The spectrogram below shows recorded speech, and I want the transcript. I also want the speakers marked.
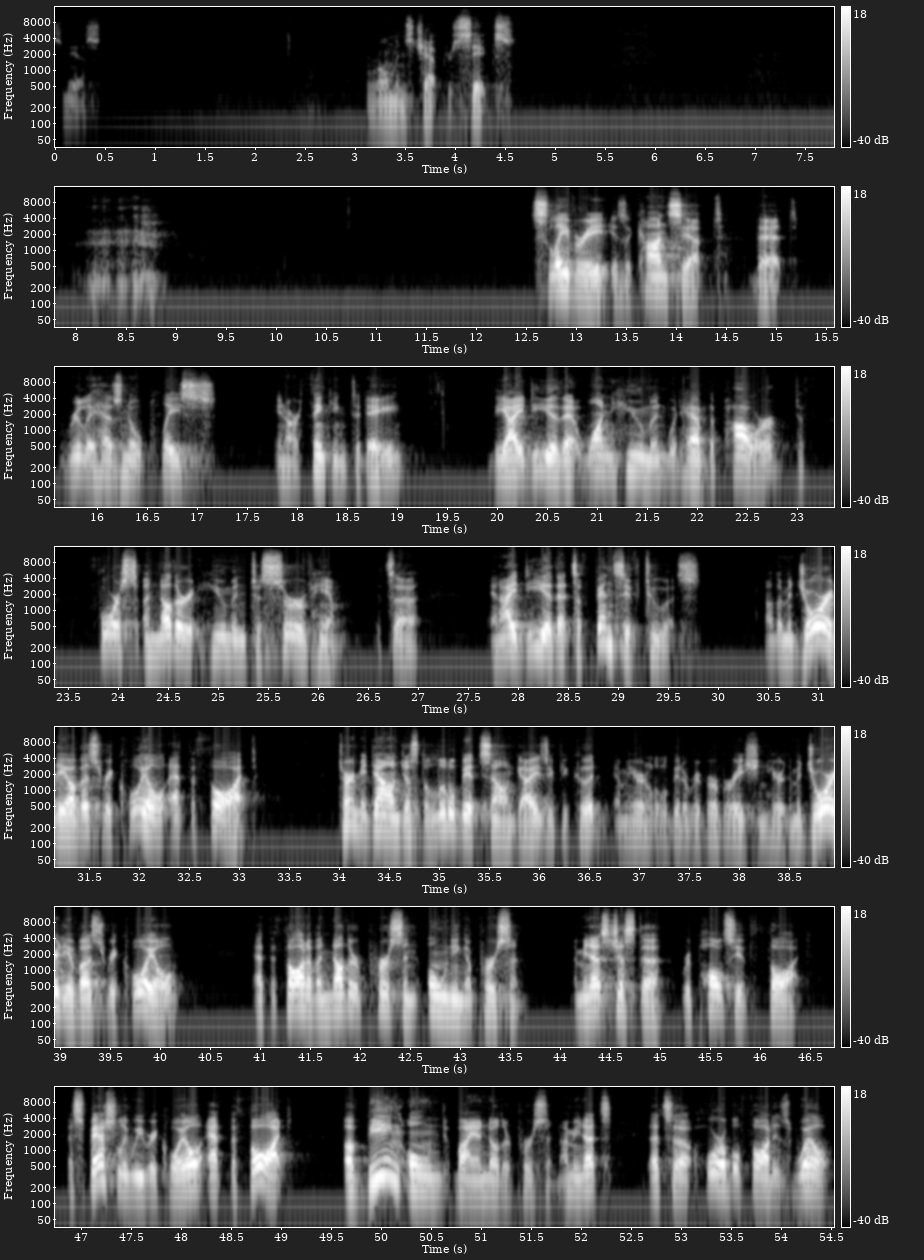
Speaker 1: dismissed. Romans chapter 6. Slavery is a concept that really has no place in our thinking today. The idea that one human would have the power to force another human to serve him. It's a, an idea that's offensive to us. Now, the majority of us recoil at the thought. Turn me down just a little bit, sound guys, if you could. I'm hearing a little bit of reverberation here. The majority of us recoil at the thought of another person owning a person. I mean, that's just a repulsive thought. Especially, we recoil at the thought of being owned by another person. I mean, that's, that's a horrible thought as well.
